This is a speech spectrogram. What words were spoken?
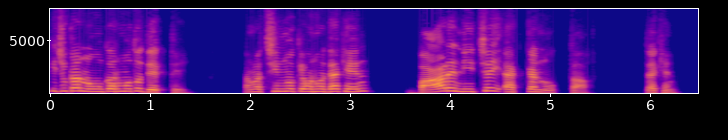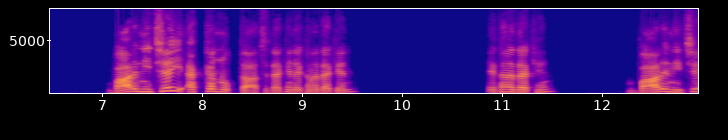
কিছুটা নৌকার মতো দেখতে। আমরা চিহ্ন কেমন হয়? দেখেন, বার নিচেই একটা নোক্তা। দেখেন, বার নিচেই একটা নোক্তা আছে। দেখেন, এখানে দেখেন। এখানে দেখেন, বার নিচে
